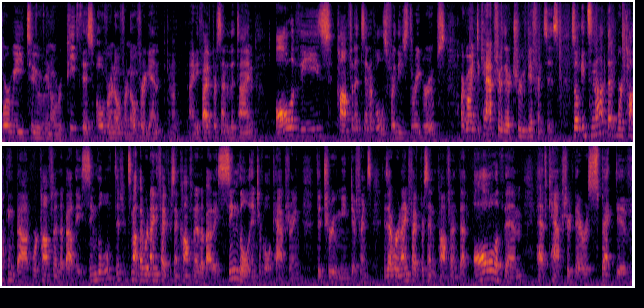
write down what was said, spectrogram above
were we to, you know, repeat this over and over and over again, you know, 95% of the time, all of these confidence intervals for these three groups are going to capture their true differences. So it's not that we're talking about, we're confident about a single, it's not that we're 95% confident about a single interval capturing the true mean difference, is that we're 95% confident that all of them have captured their respective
